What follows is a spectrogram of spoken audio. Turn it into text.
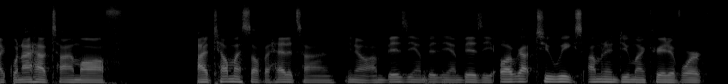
like, when I have time off, I tell myself ahead of time, you know, I'm busy, I'm busy, I'm busy. Oh, I've got two weeks. I'm gonna do my creative work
